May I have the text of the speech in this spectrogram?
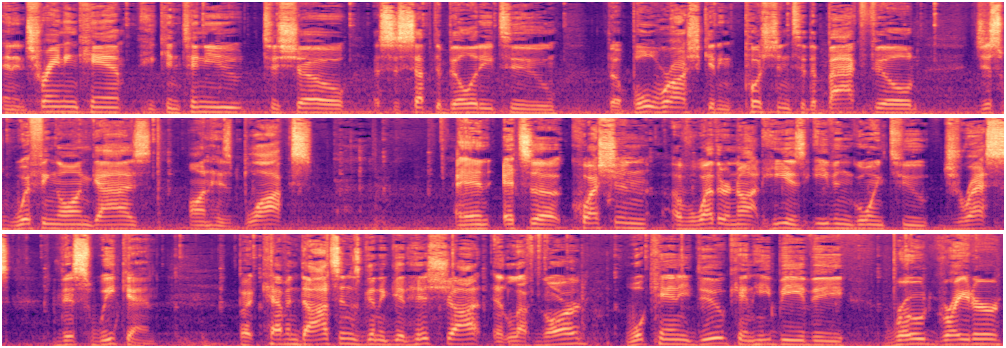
and in training camp. He continued to show a susceptibility to the bull rush, getting pushed into the backfield, just whiffing on guys on his blocks. And it's a question of whether or not he is even going to dress this weekend. But Kevin Dotson is going to get his shot at left guard. What can he do? Can he be the road grader,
